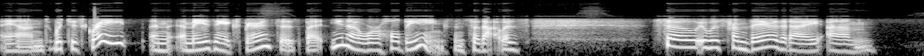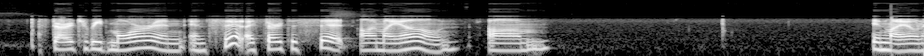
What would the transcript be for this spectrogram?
And which is great and amazing experiences, but you know, we're whole beings. And so that was, so it was from there that I um, started to read more and, and sit. I started to sit on my own um, in my own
